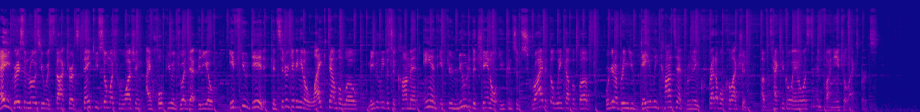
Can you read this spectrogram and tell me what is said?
Hey, Grayson Roze here with Stock Charts. Thank you so much for watching. I hope you enjoyed that video. If you did, consider giving it a like down below, maybe leave us a comment, and if you're new to the channel, you can subscribe at the link up above. We're gonna bring you daily content from an incredible collection of technical analysts and financial experts.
